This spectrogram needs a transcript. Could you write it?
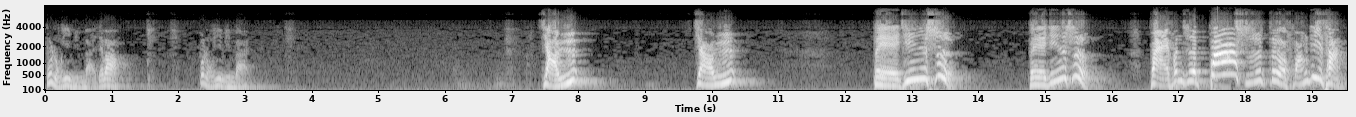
不容易明白，对吧？不容易明白。假如，假如北京市，北京市。百分之八十的房地产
